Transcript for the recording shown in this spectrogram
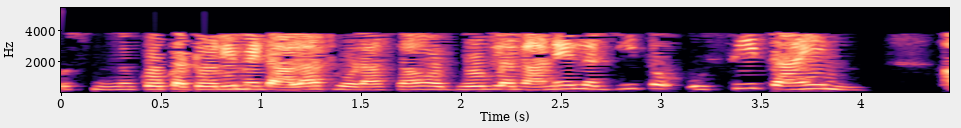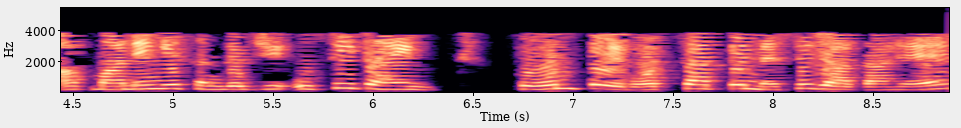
उसको कटोरी में डाला थोड़ा सा और भोग लगाने लगी तो उसी टाइम आप मानेंगे संगत जी, उसी टाइम फ़ोन पे व्हाट्सएप पे मैसेज आता है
